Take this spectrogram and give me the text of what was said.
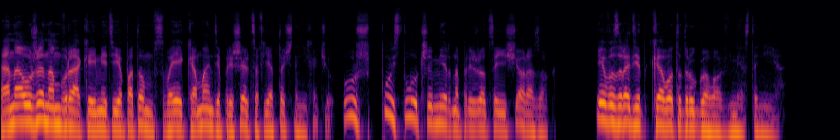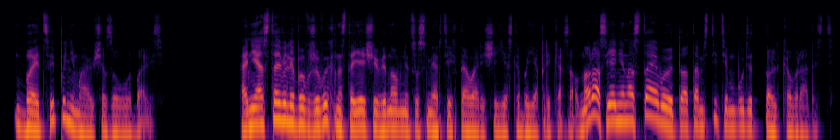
Она уже нам враг, и иметь ее потом в своей команде пришельцев я точно не хочу. Уж пусть лучше мир напряжется еще разок и возродит кого-то другого вместо нее. Бойцы, понимающе заулыбались. Они оставили бы в живых настоящую виновницу смерти их товарищей, если бы я приказал. Но раз я не настаиваю, то отомстить им будет только в радость.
